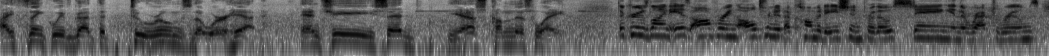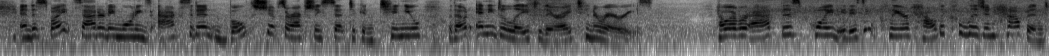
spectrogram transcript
I think we've got the two rooms that were hit. And she said, yes, come this way. The cruise line is offering alternate accommodation for those staying in the wrecked rooms. And despite Saturday morning's accident, both ships are actually set to continue without any delay to their itineraries. However, at this point, it isn't clear how the collision happened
